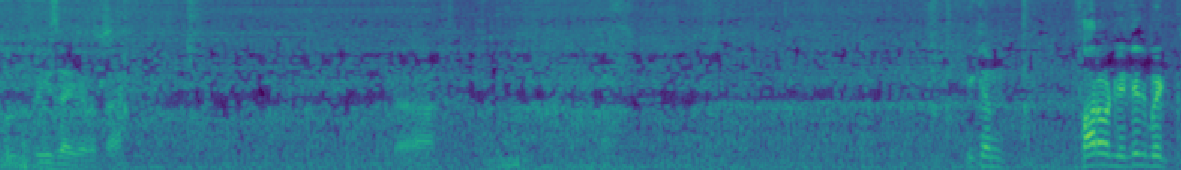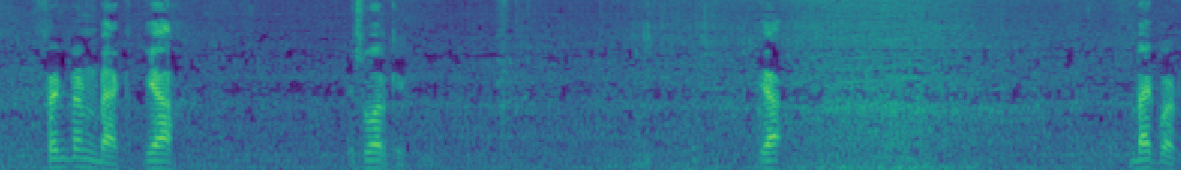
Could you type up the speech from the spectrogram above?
ಫುಲ್ ಫ್ರೀಸ್ ಆಗಿರುತ್ತೆ? You can forward little bit front and back yeah it's working yeah backward.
